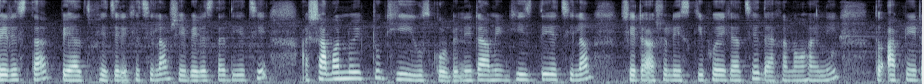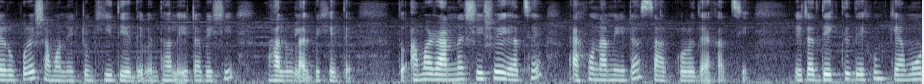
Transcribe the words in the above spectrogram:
বেরেস্তা, পেঁয়াজ ভেজে রেখেছিলাম, সেই বেরেস্তা দিয়েছি। আর সামান্য একটু ঘি ইউজ করবেন, এটা আমি ঘি দিয়েছিলাম, সেটা আসলে স্কিপ হয়ে গেছে, দেখানো হয়নি। তো আপনি এটার উপরে সামান্য একটু ঘি দিয়ে দেবেন, তাহলে এটা বেশি ভালো লাগবে খেতে। তো আমার রান্না শেষ হয়ে গেছে, এখন আমি এটা সার্ভ করে দেখাচ্ছি। এটা দেখতে দেখুন কেমন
